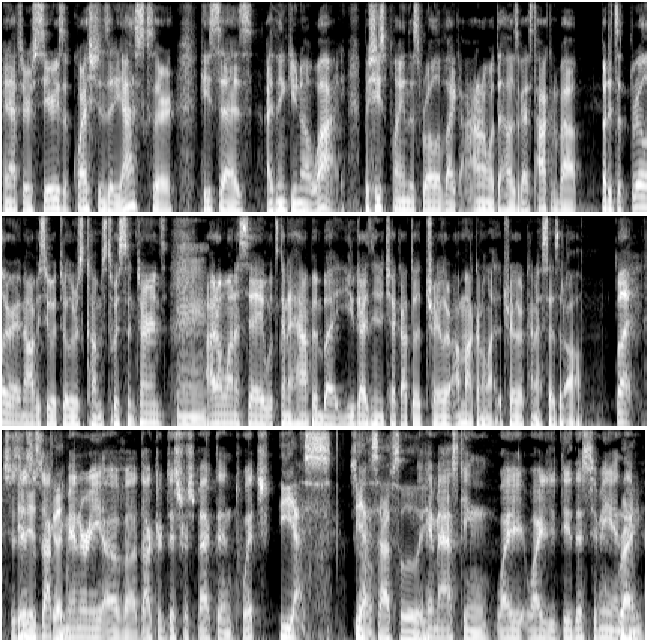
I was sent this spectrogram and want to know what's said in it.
And after a series of questions that he asks her he says i think you know why. But she's playing this role of like i don't know what the hell this guy's talking about but it's a thriller and obviously with thrillers comes twists and turns i don't want to say what's going to happen but you guys need to check out the trailer i'm not going to lie the trailer kind of says it all but So is this is a good. documentary of uh, Doctor Disrespect and Twitch? yes So, yes absolutely Him asking why why did you do this to me, and then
